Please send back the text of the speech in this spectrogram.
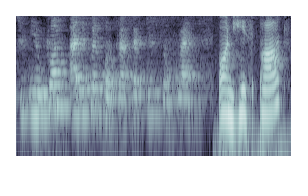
to inform adequate contraceptive supply. On his part,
